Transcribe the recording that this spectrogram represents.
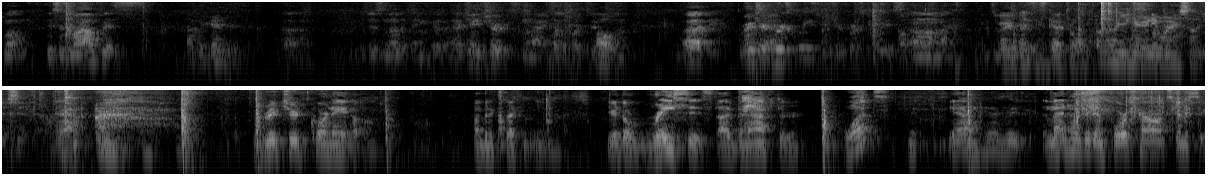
Well, this is my office. How'd we get here? Uh, it's just another thing. I change shirts when I teleport to. Oh. Uh, Richard Okay. first, please. Richard first, please. Um, it's a very busy schedule. I'm already here anyway, so just sit down. Yeah. Richard Cornejo. I've been expecting you. You're the racist I've been after. What? Yeah, yeah. right. 904 counts. Let me see.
